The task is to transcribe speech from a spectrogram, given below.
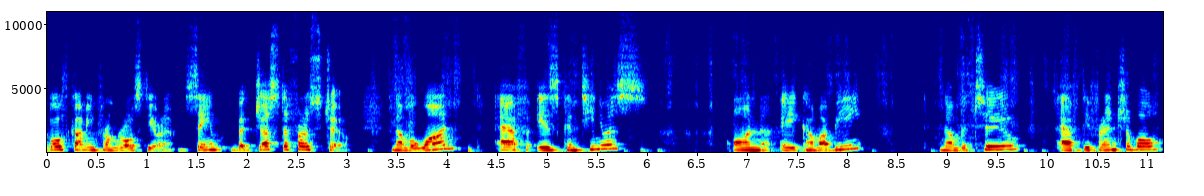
both coming from Rolle's theorem. Same, but just the first two. Number one, f is continuous on a comma b. Number two, f differentiable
